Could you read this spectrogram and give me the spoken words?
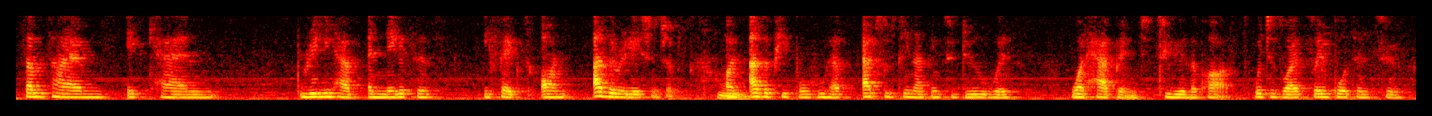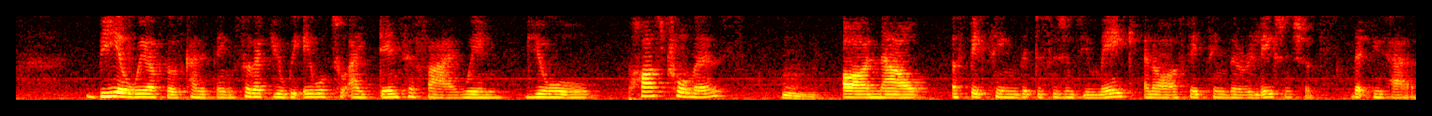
sometimes it can really have a negative effect on other relationships, on Hmm. other people who have absolutely nothing to do with what happened to you in the past, which is why it's so important to be aware of those kind of things so that you'll be able to identify when your past traumas Hmm. are now affecting the decisions you make and are affecting the relationships that you have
